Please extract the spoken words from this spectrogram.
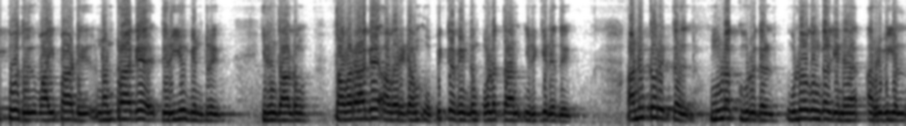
இப்போது வாய்ப்பாடு நன்றாக தெரியும் என்று. இருந்தாலும் தவறாக அவரிடம் ஒப்பிக்க வேண்டும் போலத்தான் இருக்கிறது. அணுக்கருக்கள் மூலக்கூறுகள் உலோகங்கள் என அறிவியல்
